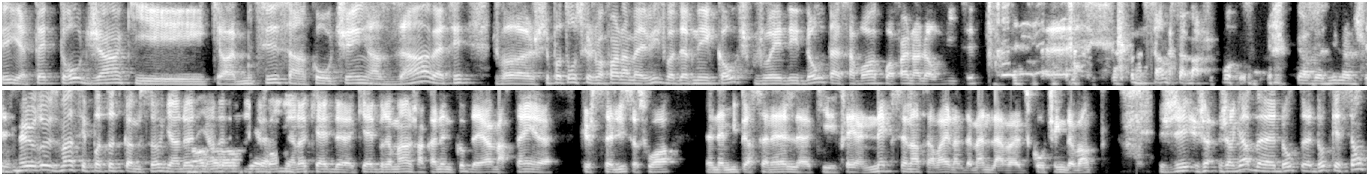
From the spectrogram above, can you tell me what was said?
il y a peut-être trop de gens qui, qui aboutissent en coaching en se disant ah, ben, je vais, je sais pas trop ce que je vais faire dans ma vie, je vais devenir coach, puis je vais aider d'autres à savoir quoi faire dans leur vie. euh, comme ça, ça marche pas. Mais heureusement, c'est pas tout comme ça. Il y en a, il y en a très bons, il y en a qui aident, qui aident vraiment. J'en connais une couple d'ailleurs, Martin, euh, que je salue ce soir un ami personnel euh, qui fait un excellent travail dans le domaine du coaching de vente. Je, je, regarde euh, d'autres d'autres questions.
